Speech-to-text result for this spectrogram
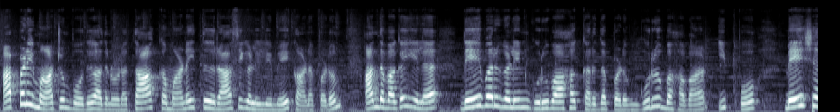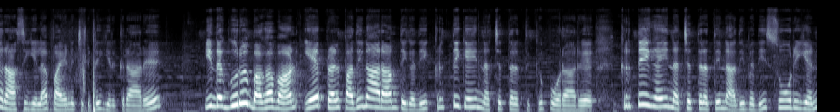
அப்படி மாற்றும் போது அதனோட தாக்கம் அனைத்து ராசிகளிலுமே காணப்படும். அந்த வகையில் தேவர்களின் குருவாக கருதப்படும் குரு பகவான் இப்போ மேஷ ராசியில் பயணிச்சுக்கிட்டு இருக்கிறாரு. இந்த குரு பகவான் ஏப்ரல் பதினாறாம் திகதி கிருத்திகை நட்சத்திரத்துக்கு போறாரு. கிருத்திகை நட்சத்திரத்தின் அதிபதி சூரியன்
